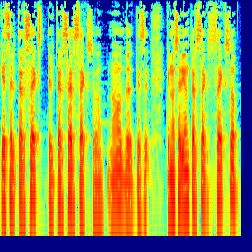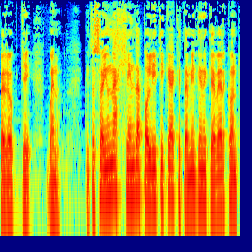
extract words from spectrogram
que es el tercer, el tercer sexo, ¿no? que, que no sería un tercer sexo, pero que, bueno, entonces hay una agenda política que también tiene que ver con,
